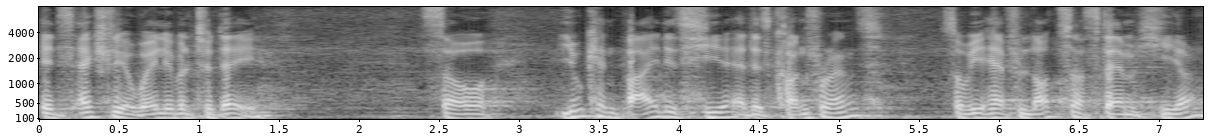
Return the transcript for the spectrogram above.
It's actually available today. So you can buy this here at this conference. So we have lots of them here.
